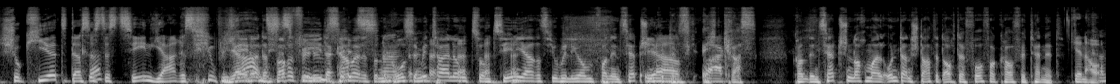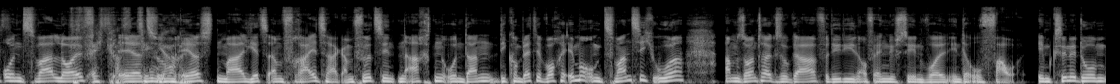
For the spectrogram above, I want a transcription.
schockiert, dass es das 10-Jahres-Jubiläum Ja, das war doch die, da kam ja so eine große Mitteilung zum 10-Jahres-Jubiläum von Inception. Ja, das ist echt fuck. krass. Kommt Inception nochmal und dann startet auch der Vorverkauf für Tenet. Genau. Und zwar läuft echt krass, er zum Jahre. ersten Mal jetzt am Freitag, am 14.8. und dann die komplette Woche immer um 20 Uhr, am Sonntag sogar, für die, die ihn auf Englisch sehen wollen, in der OV. Im Xenodom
